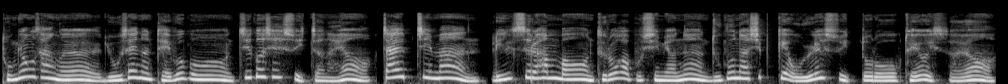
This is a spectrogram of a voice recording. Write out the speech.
동영상을 요새는 대부분 찍으실 수 있잖아요. 짧지만 릴스를 한번 들어가 보시면은 누구나 쉽게 올릴 수 있도록 되어 있어요.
